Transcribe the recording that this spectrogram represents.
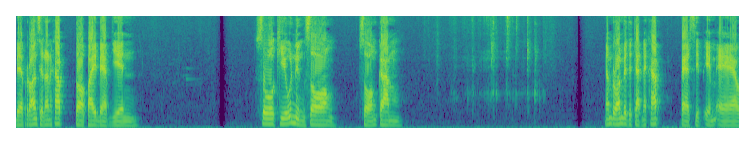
แบบร้อนเสร็จแล้วนะครับ ต่อไปแบบเย็น โซคิวหนึ่งซองสองกรัม น้ำร้อนเปจจัดนะครับ 80 ml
